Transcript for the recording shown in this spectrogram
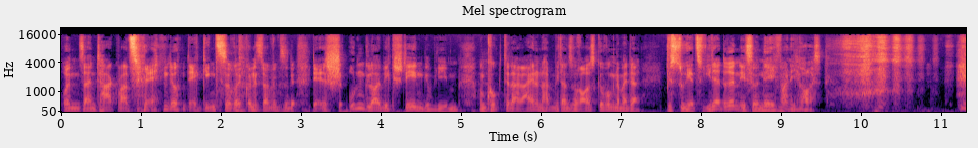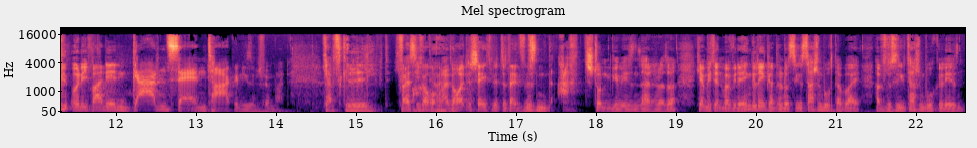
und sein Tag war zu Ende und er ging zurück und es war wirklich so, der ist ungläubig stehen geblieben und guckte da rein und hat mich dann so rausgewungen. Dann meinte er, bist du jetzt wieder drin? Ich so, nee, ich war nicht raus. Und ich war den ganzen Tag in diesem Schwimmbad. Ich habe es geliebt. Ich weiß nicht warum. geil. Also heute stelle ich es mir total, es müssen acht Stunden gewesen sein oder so. Ich habe mich dann immer wieder hingelegt, hatte ein lustiges Taschenbuch dabei, habe das lustige Taschenbuch gelesen,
